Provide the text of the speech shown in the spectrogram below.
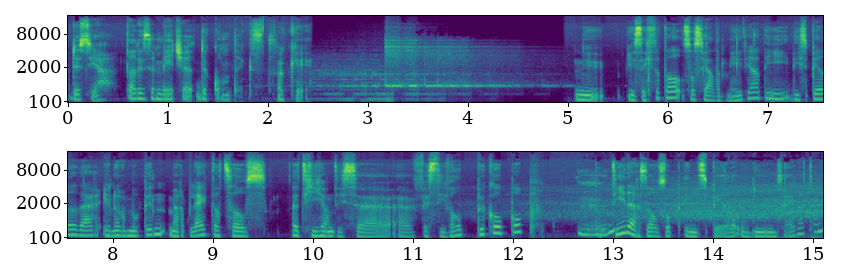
Dus ja, dat is een beetje de context. Oké. Nu, je zegt het al, sociale media die, die spelen daar enorm op in, maar blijkt dat zelfs het gigantische eh, festival Pukkelpop, dat die daar zelfs op inspelen. Hoe doen zij dat dan?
